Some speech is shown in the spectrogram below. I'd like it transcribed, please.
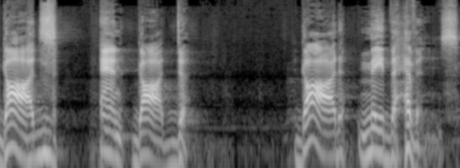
gods and God. God made the heavens.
